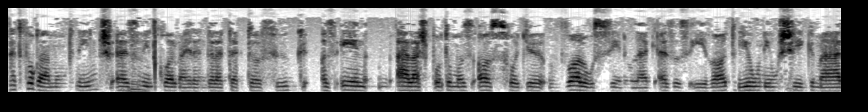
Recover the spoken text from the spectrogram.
Hát fogalmunk nincs, ez hmm. mind kormányrendeletektől függ. Az én álláspontom az az, hogy valószínűleg ez az évad júniusig már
